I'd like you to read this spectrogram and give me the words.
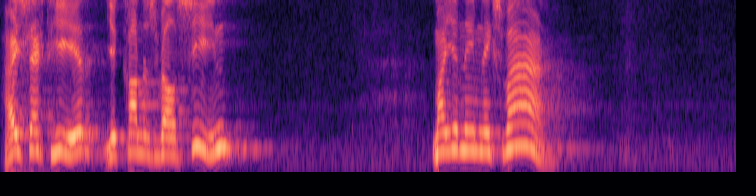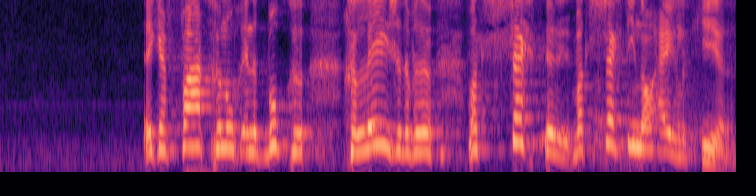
hij zegt hier, je kan dus wel zien, maar je neemt niks waar. Ik heb vaak genoeg in het boek gelezen. Wat zegt, wat zegt hij nou eigenlijk hier?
